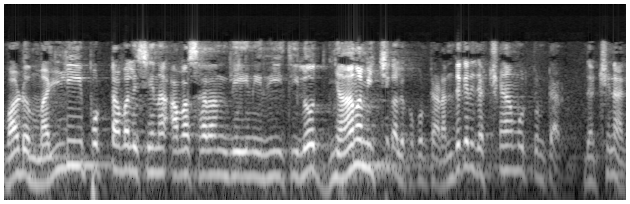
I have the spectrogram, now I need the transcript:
వాడు మళ్ళీ పుట్టవలసిన అవసరం లేని రీతిలో జ్ఞానం ఇచ్చి కలుపుకుంటాడు. అందుకని దక్షిణామూర్తి ఉంటారు. దక్షిణాది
